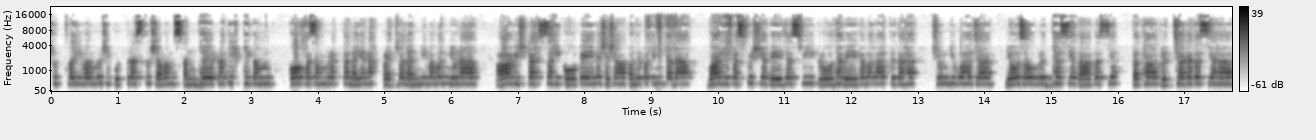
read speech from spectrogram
श्रुत्वैव मृषिपुत्रस्तु शवम् स्कन्धे प्रतिष्ठितम् कोपसंरक्तनयनः प्रज्वलन्निव मन्युना आविष्टः स हि कोपेन शशापनृपतिम् तदा। वार्युपस्पृश्य तेजस्वी क्रोधवेगबलात्कृतः। शृङ्ग्युवाच योऽसौ वृद्धस्य तातस्य तथा कृच्छ्रगतस्यः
